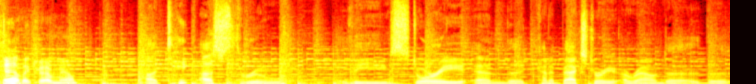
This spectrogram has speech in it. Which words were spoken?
Yeah, thanks for having me on. Uh, take us through the story and the kind of backstory around uh, the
